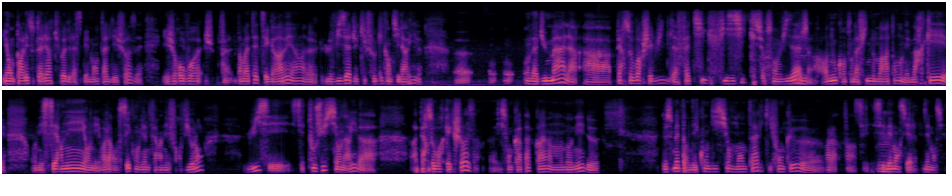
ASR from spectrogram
Et on parlait tout à l'heure, tu vois, de l'aspect mental des choses, et je revois, dans ma tête, c'est gravé, hein, le visage de Kipchoge quand il arrive. Euh, on, a du mal à, percevoir chez lui de la fatigue physique sur son visage. Mm. Alors nous, quand on a fini nos marathons, on est marqué, on est cerné, on est voilà, on sait qu'on vient de faire un effort violent. Lui, c'est tout juste si on arrive à, percevoir quelque chose. Euh, ils sont capables quand même à un moment donné de de se mettre dans des conditions mentales qui font que euh, voilà, enfin c'est mm. démentiel, démentiel.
